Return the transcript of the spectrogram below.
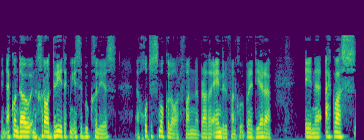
En ek onthou in graad 3 het ek my eerste boek gelees, uh, God se smokkelaar van Brother Andrew van Geopende Deure en uh, ek was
